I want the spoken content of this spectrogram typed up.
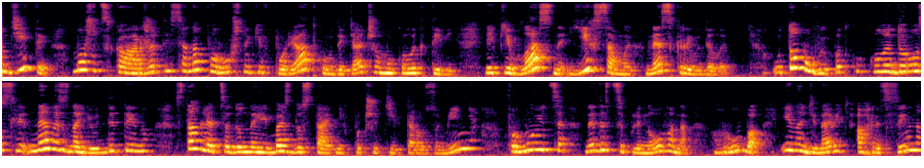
діти можуть скаржитися на порушників порядку в дитячому колективі, які, власне, їх самих не скривдили. У тому випадку, коли дорослі не визнають дитину, ставляться до неї без достатніх почуттів та розуміння, формується недисциплінована, груба, іноді навіть агресивна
